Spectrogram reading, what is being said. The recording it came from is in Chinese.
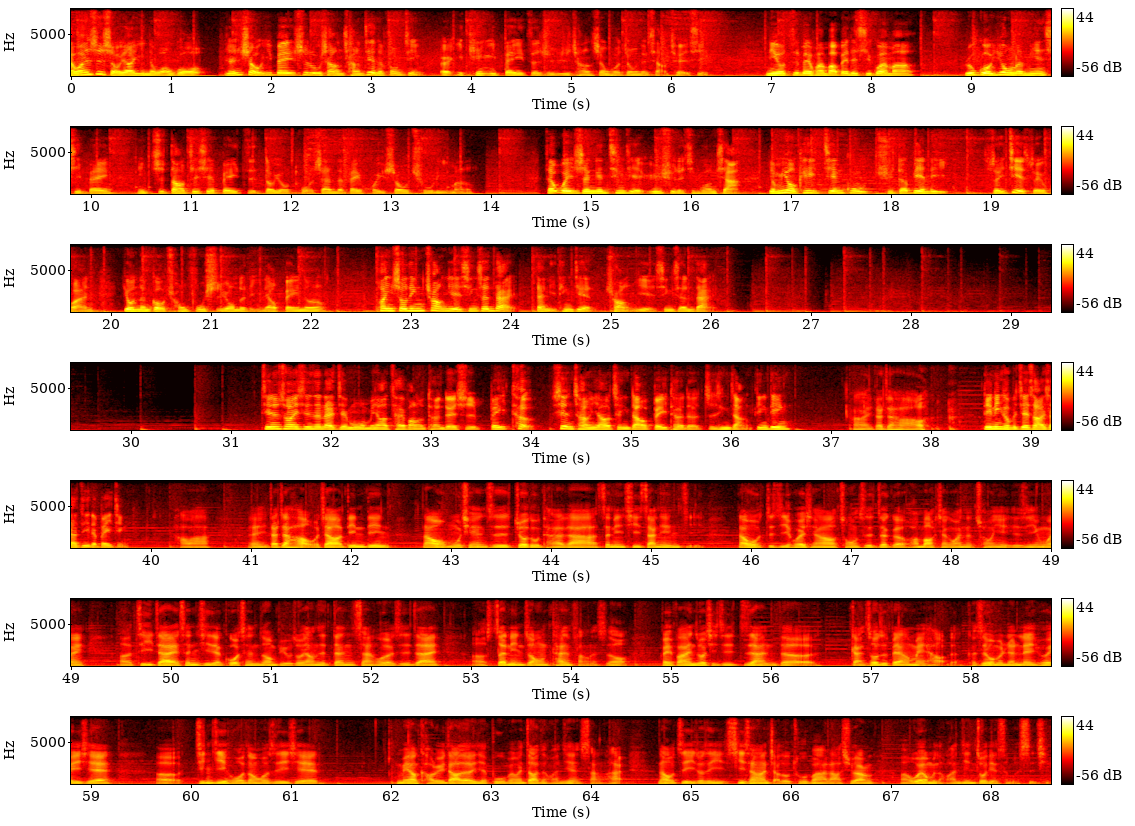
台湾是手摇饮的王国，人手一杯是路上常见的风景，而一天一杯则是日常生活中的小确幸。你有自备环保杯的习惯吗？如果用了免洗杯，你知道这些杯子都有妥善的被回收处理吗？在卫生跟清洁允许的情况下，有没有可以兼顾取得便利、随借随还又能够重复使用的饮料杯呢？欢迎收听创业新生代，带你听见创业新生代。今天创业新生代节目，我们要采访的团队是贝特，现场邀请到贝特的执行长丁丁。嗨，大家好。丁丁可不可以介绍一下自己的背景？好啊，哎、欸，大家好，我叫丁丁。那我目前是就读台大森林系三年级。那我自己会想要从事这个环保相关的创业，就是因为呃自己在森林系的过程中，比如说像是登山或者是在呃森林中探访的时候，会发现说其实自然的感受是非常美好的。可是我们人类会一些呃经济活动或是一些没有考虑到的一些部分，会造成环境的伤害。那我自己就是以西上的角度出发，然后希望呃为我们的环境做点什么事情。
